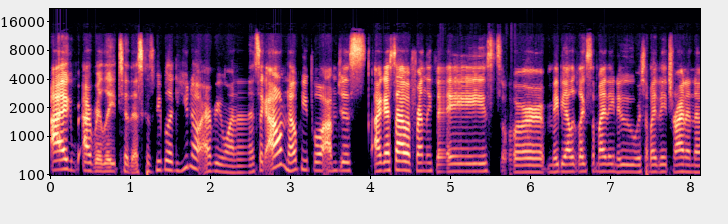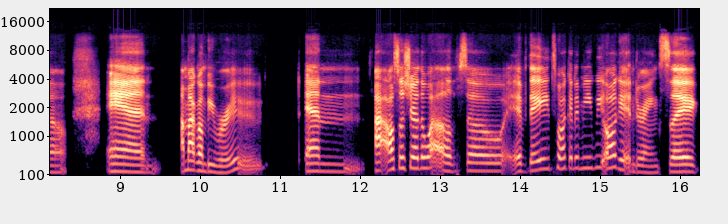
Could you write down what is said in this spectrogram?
I I relate to this because people are like, you know everyone. And it's like, I don't know people. I'm just, I guess I have a friendly face, or maybe I look like somebody they knew or somebody they trying to know. And I'm not gonna be rude. And I also share the wealth. So if they talking to me, we all getting drinks. Like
